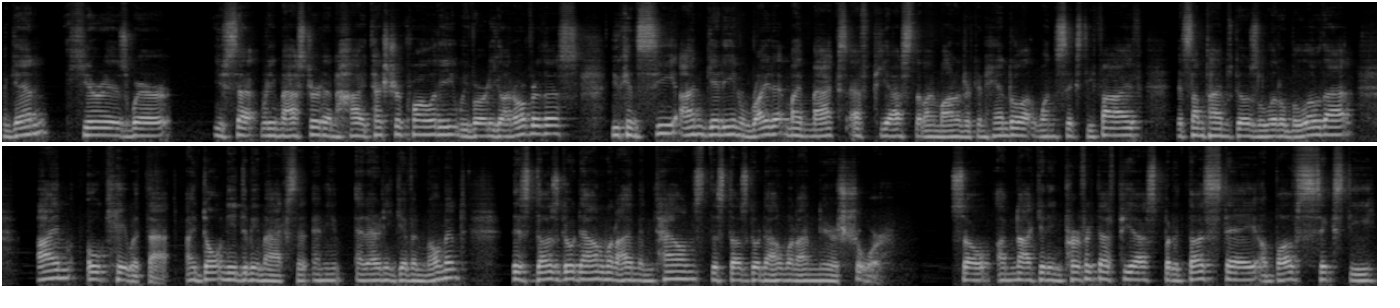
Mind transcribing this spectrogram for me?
Again, here is where you set remastered and high texture quality. We've already gone over this. You can see I'm getting right at my max FPS that my monitor can handle at 165. It sometimes goes a little below that. I'm okay with that. I don't need to be maxed at any at any given moment. This does go down when I'm in towns. This does go down when I'm near shore. So I'm not getting perfect FPS, but it does stay above 60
